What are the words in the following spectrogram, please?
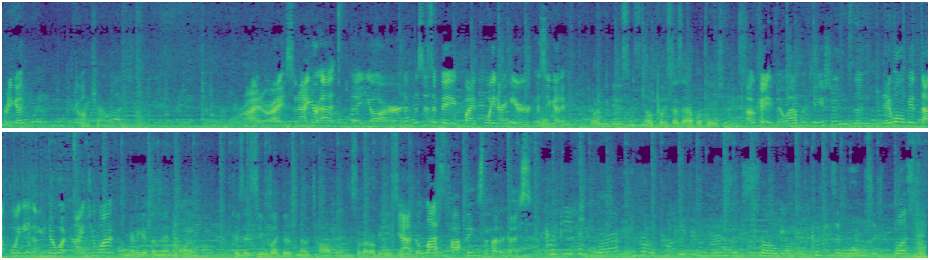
Pretty good? Pretty well? All right, all right. So now you're at the yard. This is a big five pointer here because you got to. What do we do since no place has applications? Okay, no applications, then they won't get that point either. You know what kind you want? I'm gonna get the mint one. Because it seems like there's no topping, so that'll be easy. Yeah, the less through. toppings, the better, guys. Cookies and worms, bro. Cookies and worms look so good. Cookies and worms look busted.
